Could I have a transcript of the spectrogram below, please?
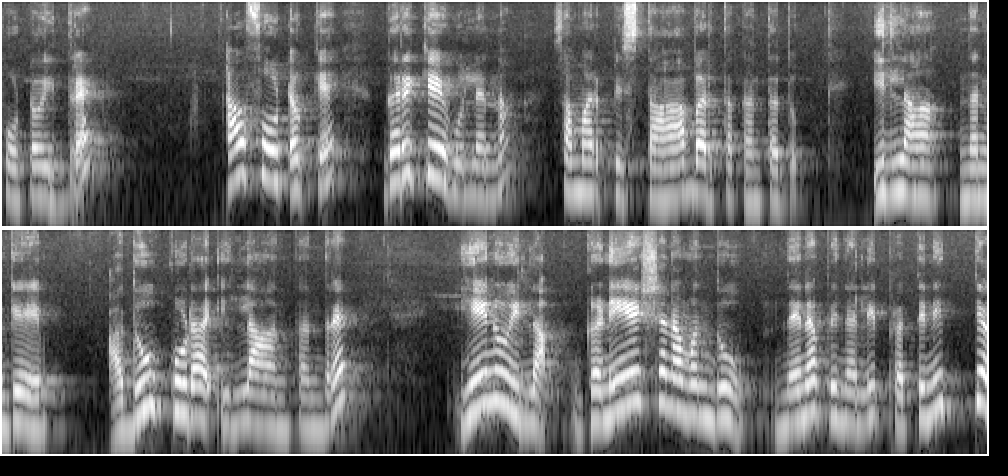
ಫೋಟೋ ಇದ್ದರೆ ಆ ಫೋಟೋಕ್ಕೆ ಗರಿಕೆ ಹುಲ್ಲನ್ನು ಸಮರ್ಪಿಸ್ತಾ ಬರ್ತಕ್ಕಂಥದ್ದು. ಇಲ್ಲ, ನನಗೆ ಅದು ಕೂಡ ಇಲ್ಲ ಅಂತಂದರೆ ಏನೂ ಇಲ್ಲ. ಗಣೇಶನ ಒಂದು ನೆನಪಿನಲ್ಲಿ ಪ್ರತಿನಿತ್ಯ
